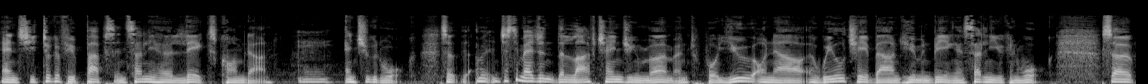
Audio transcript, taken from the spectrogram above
And she took a few puffs and suddenly her legs calmed down and she could walk. So I mean, just imagine the life changing moment where you are now a wheelchair bound human being and suddenly you can walk. So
